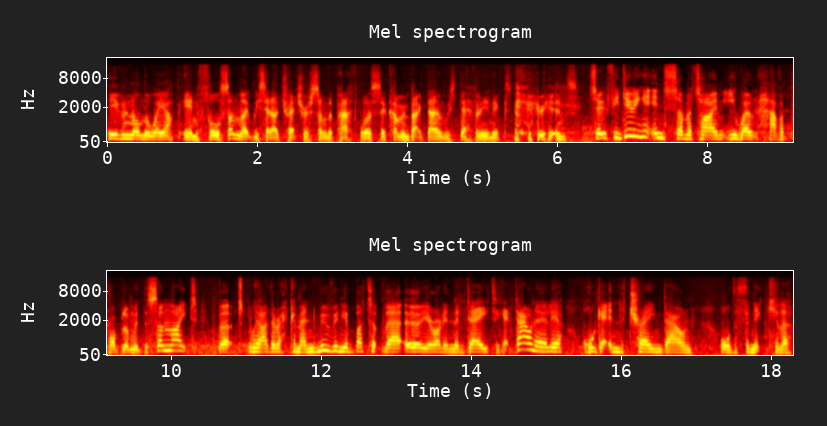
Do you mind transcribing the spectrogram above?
Even on the way up in full sunlight, we said how treacherous some of the path was, so coming back down was definitely an experience. So if you're doing it in summertime, you won't have a problem with the sunlight, but we either recommend moving your butt up there earlier on in the day to get down earlier, or getting the train down, or the funicular,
